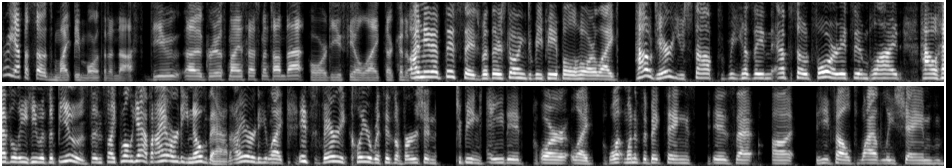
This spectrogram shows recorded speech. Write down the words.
three episodes might be more than enough. Do you uh, agree with my assessment on that, or do you feel like there could have? Been... I mean, at this stage, but there's going to be people who are like, how dare you stop? Because in episode four, it's implied how heavily he was abused. And it's like, well, yeah, but I already know that. I already, like, it's very clear with his aversion to being hated, or, like, one, one of the big things is that, uh, he felt wildly shame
